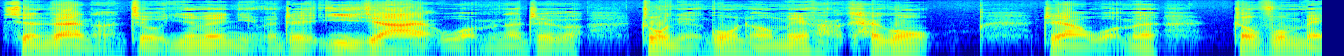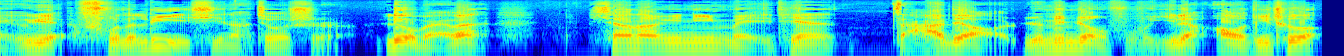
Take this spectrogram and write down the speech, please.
现在呢就因为你们这一家呀，我们的这个重点工程没法开工，这样我们。政府每个月付的利息呢，就是六百万，相当于你每天砸掉人民政府一辆奥迪车。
